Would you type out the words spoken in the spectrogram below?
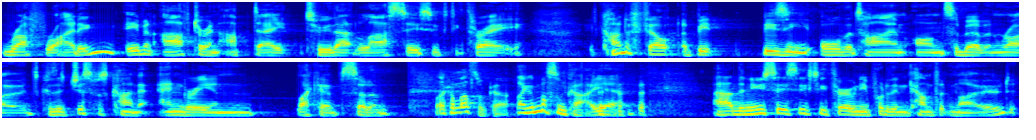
rough riding. Even after an update to that last C63, it kind of felt a bit busy all the time on suburban roads because it just was kind of angry and like a sort of Like a muscle car. like a muscle car, yeah. uh, the new C63, when you put it in comfort mode,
